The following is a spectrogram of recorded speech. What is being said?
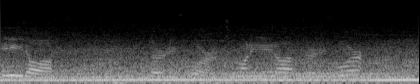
28 off 34. 28 off 34.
